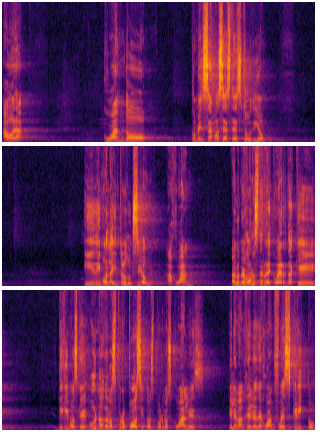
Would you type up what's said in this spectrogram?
Ahora, cuando comenzamos este estudio y dimos la introducción a Juan, a lo mejor usted recuerda que dijimos que uno de los propósitos por los cuales el Evangelio de Juan fue escrito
